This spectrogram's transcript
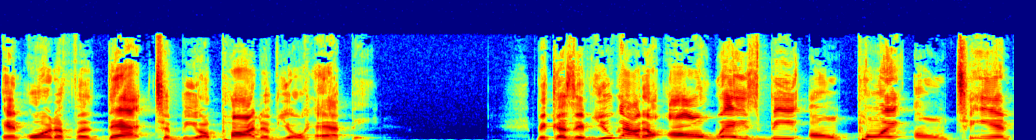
in order for that to be a part of your happy. Because if you got to always be on point, on 10,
